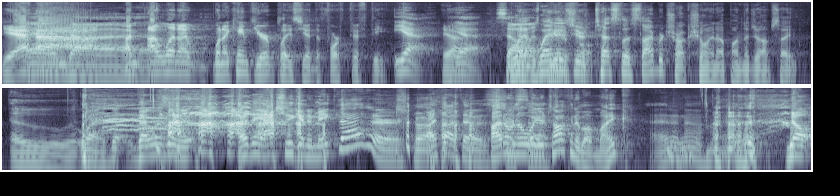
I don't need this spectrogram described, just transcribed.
Yeah. And uh, I'm- I, when I when I came to your place, you had the 450. yeah, Yeah. yeah, So When it When, was when is your. Tesla Cybertruck showing up on the job site? oh, what? That, that wasn't. are they actually going to make that, or I thought that was? I don't just know what a- you're talking about, Mike. I don't know. No,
